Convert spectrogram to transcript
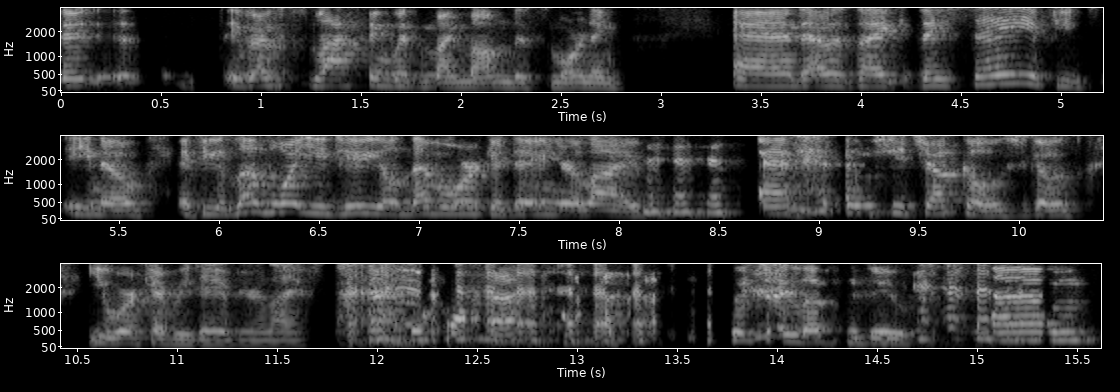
it, it- I was laughing with my mom this morning. And I was like, they say if you, you know, if you love what you do, you'll never work a day in your life. And, and she chuckles. She goes, "You work every day of your life," which I love to do. Um,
